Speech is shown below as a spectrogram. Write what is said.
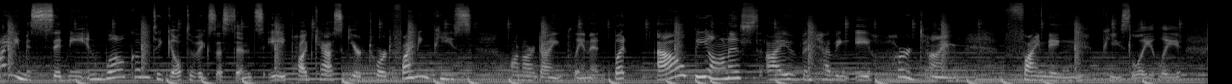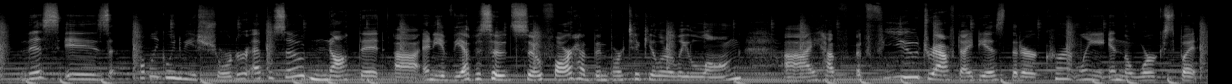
My name is Sydney, and welcome to Guilt of Existence, a podcast geared toward finding peace on our dying planet. But I'll be honest, I have been having a hard time finding peace lately. This is probably going to be a shorter episode. Not that uh, any of the episodes so far have been particularly long. Uh, I have a few draft ideas that are currently in the works, but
